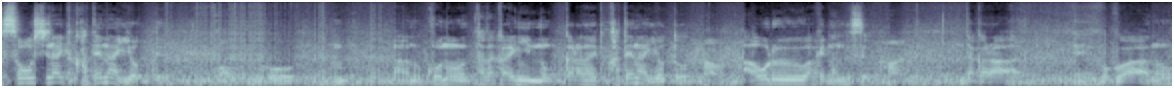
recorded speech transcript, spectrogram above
そうしないと勝てないよってこう。うんあのこの戦いに乗っからないと勝てないよと煽るわけなんですよ。はいだから、えー僕はあの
